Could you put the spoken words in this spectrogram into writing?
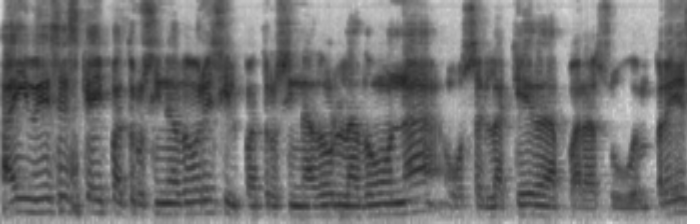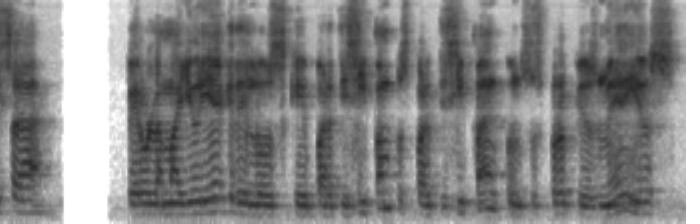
Hay veces que hay patrocinadores y el patrocinador la dona o se la queda para su empresa, pero la mayoría de los que participan, pues participan con sus propios medios.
